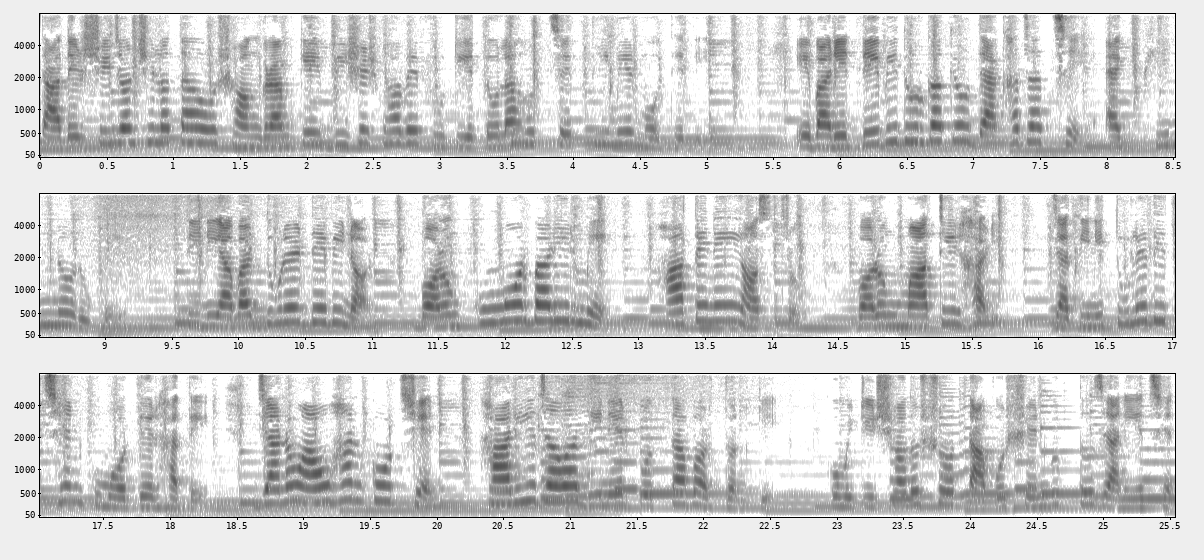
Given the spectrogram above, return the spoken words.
তাদের সৃজনশীলতা ও সংগ্রামকে বিশেষভাবে ফুটিয়ে তোলা হচ্ছে থিমের মধ্যে দিয়ে। এবারে দেবী দুর্গাকেও দেখা যাচ্ছে এক ভিন্ন রূপে। তিনি আবার দূরের দেবী নন, বরং কুমোর বাড়ির মেয়ে, হাতে নেই অস্ত্র, বরং মাটির হাড়ি, যা তিনি তুলে দিচ্ছেন কুমোরদের হাতে, যেন আহ্বান করছেন হারিয়ে যাওয়া দিনের প্রত্যাবর্তনকে। কমিটির সদস্য তাপস সেনগুপ্ত জানিয়েছেন,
